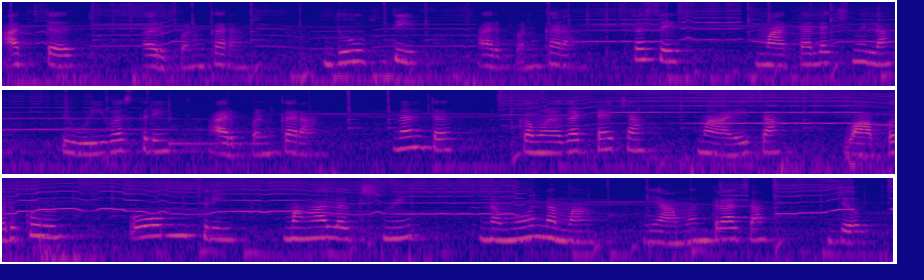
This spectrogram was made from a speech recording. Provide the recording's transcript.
अत्तर अर्पण करा. धूप दीप अर्पण करा. तसेच माता लक्ष्मीला पिवळी वस्त्रे अर्पण करा. नंतर कमळगट्ट्याच्या माळेचा वापर करून ओम श्री महालक्ष्मी नमो नमा या मंत्राचा जप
